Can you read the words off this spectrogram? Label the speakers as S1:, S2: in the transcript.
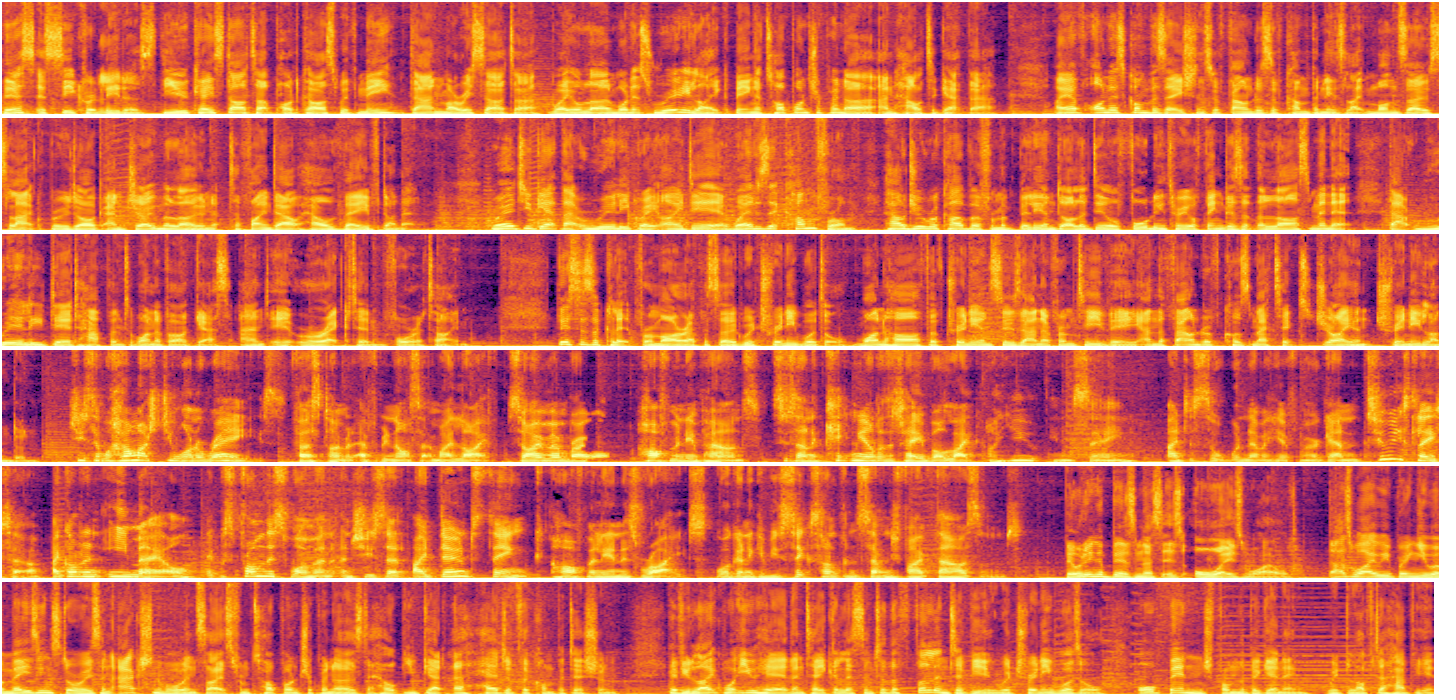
S1: This is Secret Leaders, the UK startup podcast with me, Dan Murray Serter, where you'll learn what it's really like being a top entrepreneur and how to get there. I have honest conversations with founders of companies like Monzo, Slack, Brewdog, and Jo Malone to find out how they've done it. Where do you get that really great idea? Where does it come from? How do you recover from a billion dollar deal falling through your fingers at the last minute? That really did happen to one of our guests, and it wrecked him for a time. This is a clip from our episode with Trinny Woodall, one half of Trinny and Susannah from TV and the founder of cosmetics giant Trinny London.
S2: She said, Well, how much do you want to raise? First time I'd ever been asked that in my life. So I remember I got half a million pounds. Susannah kicked me under the table, like, Are you insane? I just thought we'd never hear from her again. Two weeks later, I got an email. It was from this woman, and she said, I don't think half million is right. We're going to give you 675,000.
S1: Building a business is always wild. That's why we bring you amazing stories and actionable insights from top entrepreneurs to help you get ahead of the competition. If you like what you hear, then take a listen to the full interview with Trinny Woodall or binge from the beginning. We'd love to have you.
